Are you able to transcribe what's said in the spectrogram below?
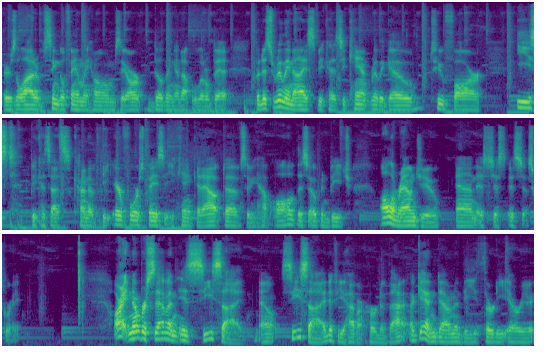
There's a lot of single family homes. They are building it up a little bit, but it's really nice because you can't really go too far east because that's kind of the Air Force base that you can't get out of. So you have all this open beach all around you, and it's just it's just great. All right, number seven is Seaside. Now, Seaside, if you haven't heard of that, again down in the 30 area,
